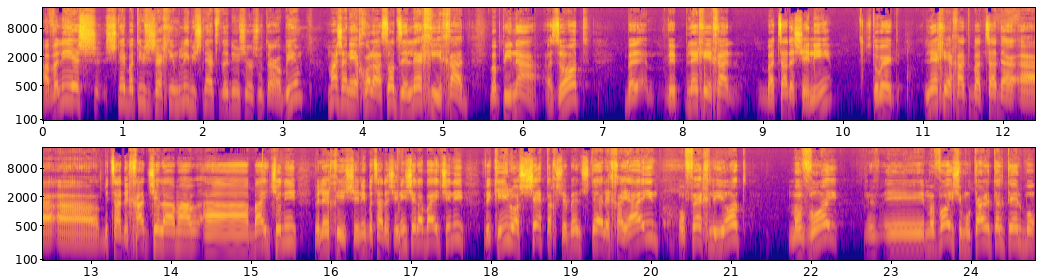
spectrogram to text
אבל לי יש שני בתים ששייכים לי משני הצדדים של רשות הרבים, מה שאני יכול לעשות זה לחי אחד בפינה הזאת, ולחי אחד בצד השני, זאת אומרת לחי אחת בצד, בצד אחד של הבית שלי ולחי שני בצד השני של הבית שלי וכאילו השטח שבין שתי הלחיים הופך להיות מבוי מבוי שמותר לטלטל בו,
